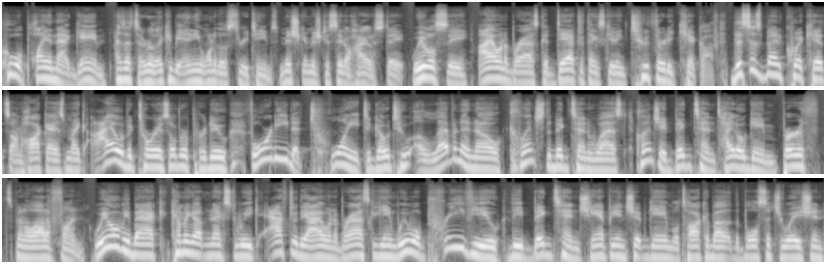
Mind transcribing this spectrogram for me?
who will play in that game? As I said earlier, it could be any one of those three teams: Michigan, Michigan State, Ohio State. We will see. Iowa, Nebraska, day after Thanksgiving, 2:30 kickoff. This has been quick hits on Hawkeyes. Mike Iowa victorious over Purdue, 40 to 20 to go to 11 and 0, clinch the Big Ten West, clinch a Big Ten title game berth. It's been a lot of fun. We will be back coming up next week after the Iowa Nebraska game. We will preview the Big Ten championship game. We'll talk about the bowl situation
